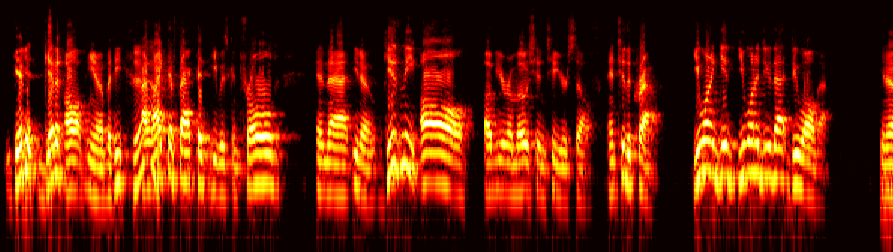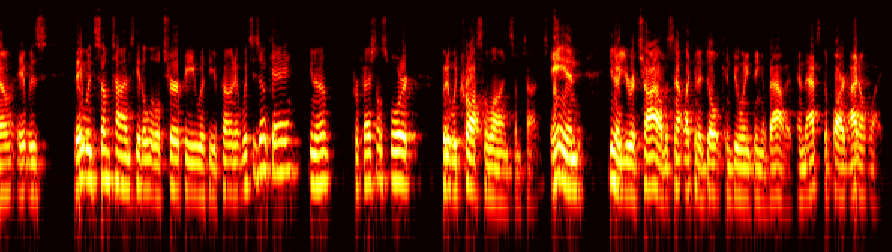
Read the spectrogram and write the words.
Give it give it all, you know. But he, yeah. I like the fact that he was controlled, and that you know, give me all of your emotion to yourself and to the crowd. You want to give, you want to do that, do all that. You know, it was they would sometimes get a little chirpy with the opponent, which is okay. You know, professional sport but it would cross the line sometimes. And, you know, you're a child. It's not like an adult can do anything about it. And that's the part I don't like.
